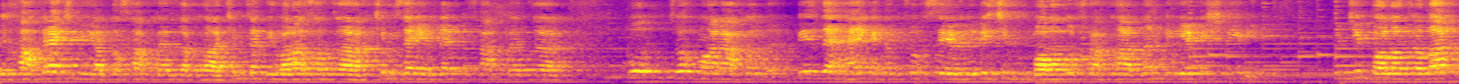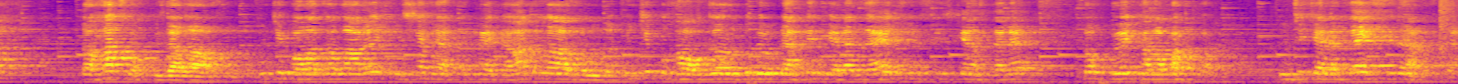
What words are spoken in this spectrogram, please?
bir xatirə kimi yadda saxlayacaqlar. Kimsə divara asacaq, kimsə evdə saxlayacaq. Bu çox maraqlıdır. Biz də həqiqətən çox sevinirik ki, bu balaca uşaqlardan bir yerdə işləyirik. Çünki balacalar daha çox bizə lazımdır. Çünki balacaları inkişaf etdirmək daha da lazımdır. Çünki bu xalqın, bu dövlətin gələcəyi üçün siz gənclərə çox böyük tələbat var. Çünki gələcək sizin əlinizdə.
